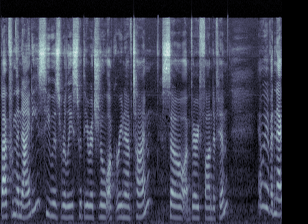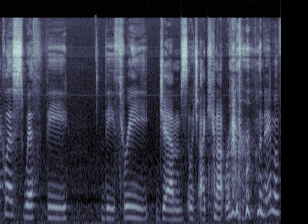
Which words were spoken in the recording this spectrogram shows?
back from the 90s. He was released with the original Ocarina of Time, so I'm very fond of him. And we have a necklace with the the three gems, which I cannot remember the name of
